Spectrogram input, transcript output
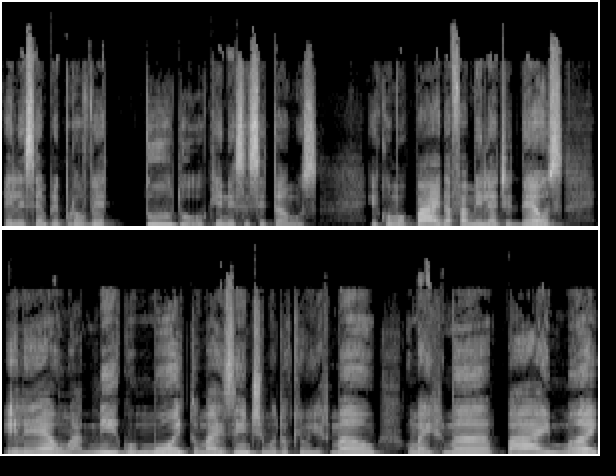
Ele sempre provê tudo o que necessitamos. E como pai da família de Deus, ele é um amigo muito mais íntimo do que um irmão, uma irmã, pai, mãe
